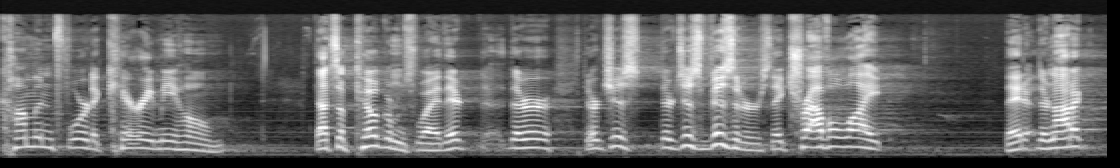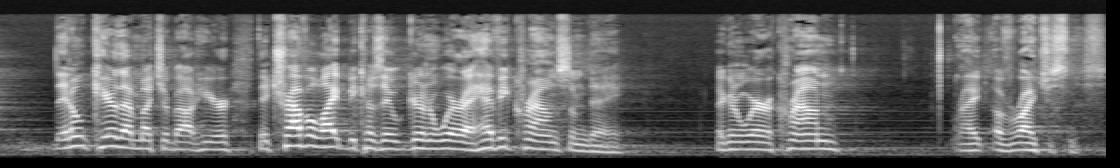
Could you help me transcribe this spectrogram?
coming for to carry me home. That's a pilgrim's way. They're, they're, they're, just, they're just visitors. They travel light. They, they're not a, they don't care that much about here. They travel light because they're going to wear a heavy crown someday. They're going to wear a crown right, of righteousness.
